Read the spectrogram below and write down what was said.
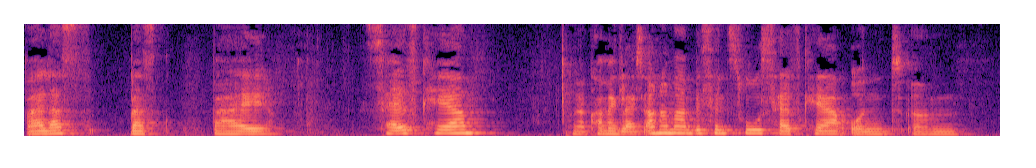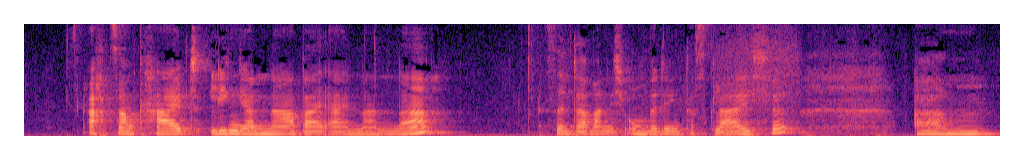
Weil das, was bei Self-Care, da kommen wir gleich auch noch mal ein bisschen zu, Self-Care und ähm, Achtsamkeit liegen ja nah beieinander, sind aber nicht unbedingt das Gleiche. Ähm,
